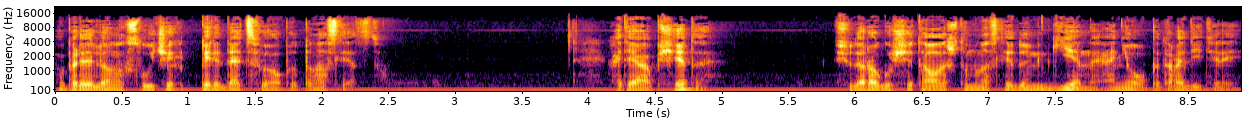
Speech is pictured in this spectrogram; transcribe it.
в определенных случаях передать свой опыт по наследству. Хотя вообще-то всю дорогу считалось, что мы наследуем гены, а не опыт родителей.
